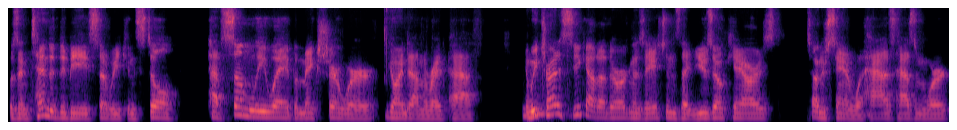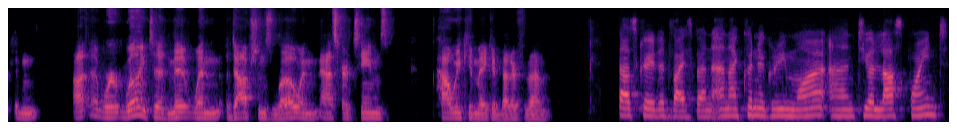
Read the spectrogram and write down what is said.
was intended to be so we can still have some leeway but make sure we're going down the right path and we mm-hmm. try to seek out other organizations that use OKRs to understand what has hasn't worked and uh, we're willing to admit when adoption's low and ask our teams how we can make it better for them. That's great advice ben and i couldn't agree more. And to your last point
